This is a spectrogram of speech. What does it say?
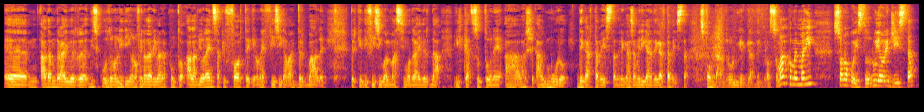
eh, Adam Driver discutono, litigano fino ad arrivare appunto alla violenza più forte che non è fisica ma è verbale, perché di fisico al massimo Driver dà il cazzottone alla, al muro de cartapesta, delle case americane di cartapesta, sfondandolo lui che è grande e grosso. Malcolm e Marie sono questo, lui è un regista,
